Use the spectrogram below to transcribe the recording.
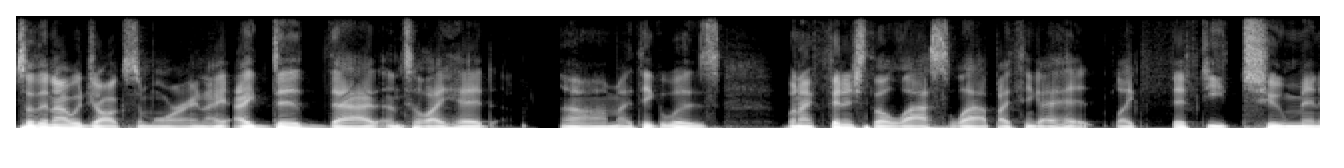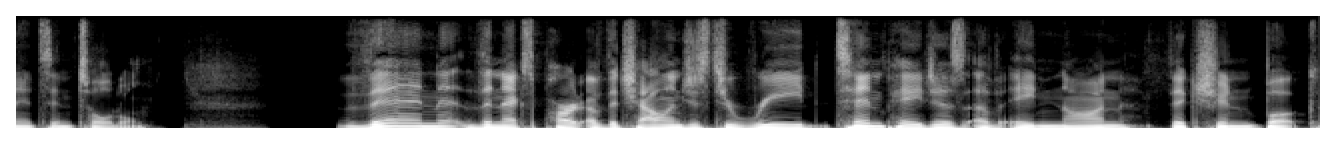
so then i would jog some more and i, I did that until i hit um, i think it was when i finished the last lap i think i hit like 52 minutes in total then the next part of the challenge is to read 10 pages of a non-fiction book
